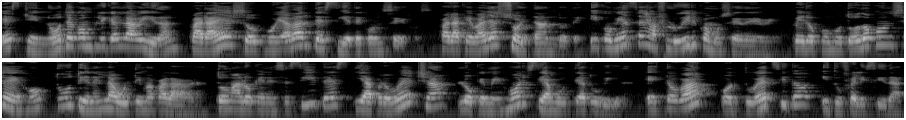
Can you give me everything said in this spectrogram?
es que no te compliques la vida, para eso voy a darte siete consejos, para que vayas soltándote y comiences a fluir como se debe. Pero como todo consejo, tú tienes la última palabra. Toma lo que necesites y aprovecha lo que mejor se ajuste a tu vida. Esto va por tu éxito y tu felicidad.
